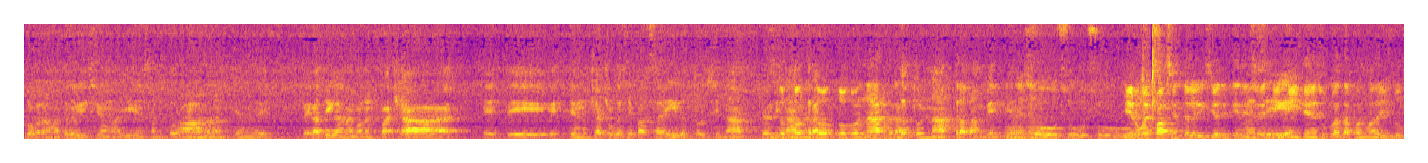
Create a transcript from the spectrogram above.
programa de televisión allí en Santo Domingo, Ah. ¿me entiendes? Pégate y gana con el Pachá, este, este muchacho que se pasa ahí, doctor Sinatra. El doctor, do- doctor Nastra Doctor Nastra también tiene su, su, su- tiene un espacio en televisión y tiene, Me ese- sigue. y, y tiene su plataforma de YouTube.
